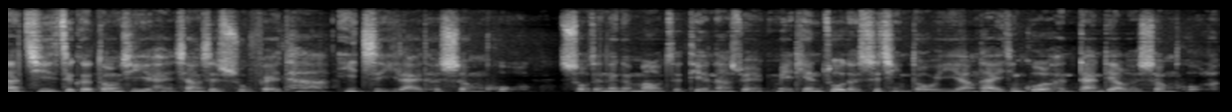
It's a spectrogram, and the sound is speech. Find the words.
那其实这个东西也很像是苏菲她一直以来的生活，守着那个帽子店，她所以每天做的事情都一样，她已经过了很单调的生活了。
